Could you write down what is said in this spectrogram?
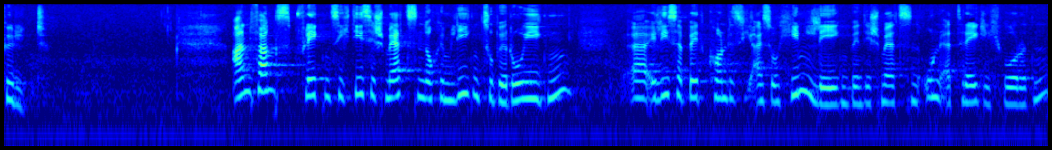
füllt. Anfangs pflegten sich diese Schmerzen noch im Liegen zu beruhigen. Äh, Elisabeth konnte sich also hinlegen, wenn die Schmerzen unerträglich wurden.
